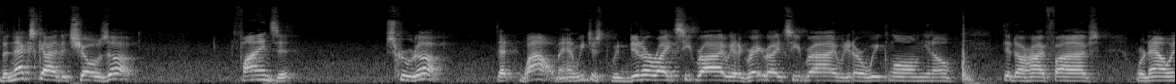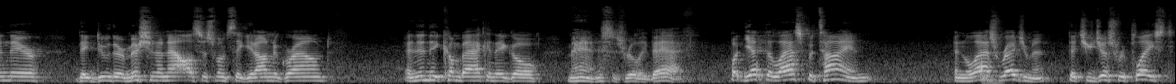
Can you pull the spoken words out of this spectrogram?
the next guy that shows up finds it screwed up, that wow, man, we just we did our right seat ride. We had a great right seat ride. We did our week long, you know, did our high fives. We're now in there. They do their mission analysis once they get on the ground, and then they come back and they go, man, this is really bad. But yet the last battalion and the last regiment that you just replaced,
